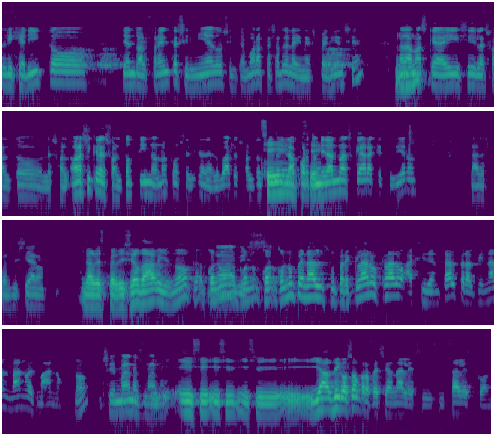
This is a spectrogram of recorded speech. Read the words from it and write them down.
ligerito, yendo al frente sin miedo, sin temor, a pesar de la inexperiencia. Nada más que ahí sí les faltó, les faltó, ahora sí que les faltó Tino, ¿no? Como se dice en el bar, les faltó Tino. Y la oportunidad más clara que tuvieron, la desperdiciaron. La desperdició Davis, ¿no? Con, Un, penal súper claro, claro, accidental, pero al final mano es mano, ¿no? Sí, mano es mano. Y, si, y, si, y si, ya digo, son profesionales, y si sales con,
